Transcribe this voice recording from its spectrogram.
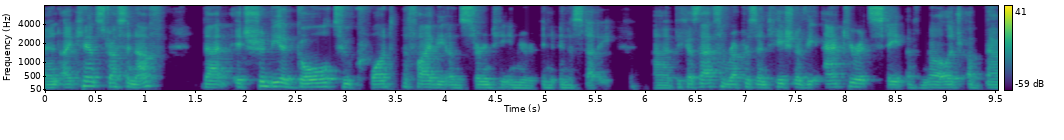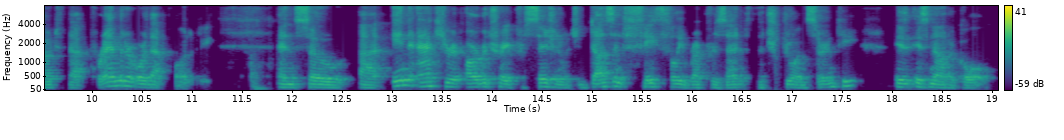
And I can't stress enough that it should be a goal to quantify the uncertainty in your in, in a study, uh, because that's a representation of the accurate state of knowledge about that parameter or that quantity. And so uh, inaccurate arbitrary precision, which doesn't faithfully represent the true uncertainty, is, is not a goal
